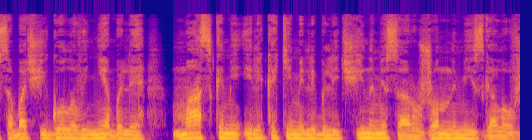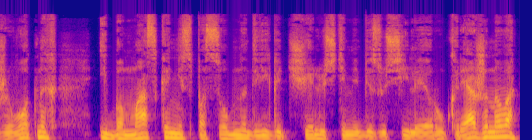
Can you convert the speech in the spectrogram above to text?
собачьи головы не были масками или какими-либо личинами, сооруженными из голов животных, ибо маска не способна двигать челюстями без усилия рук ряженого,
